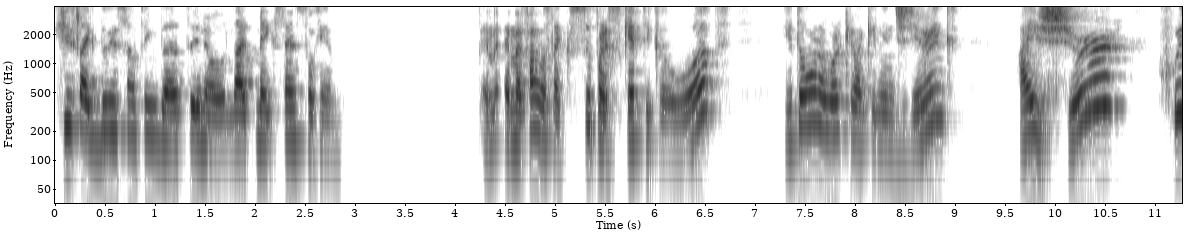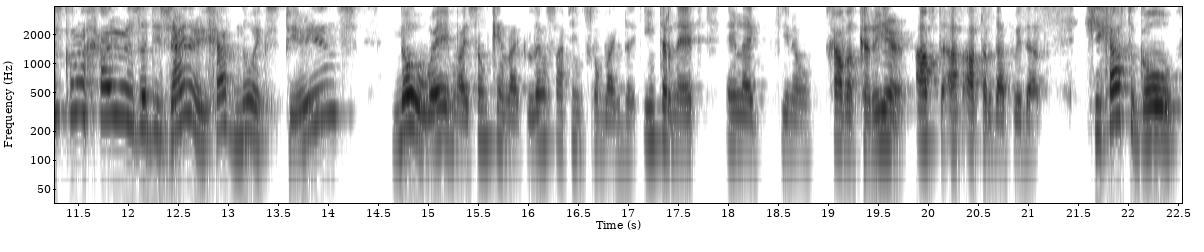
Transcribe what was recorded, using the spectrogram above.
he's like doing something that you know like makes sense for him. And, and my father was like super skeptical. What? You don't want to work like in engineering? Are you sure? Who is gonna hire as a designer? You have no experience. No way my son can like learn something from like the internet and like you know have a career after after that with that. He has to go.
